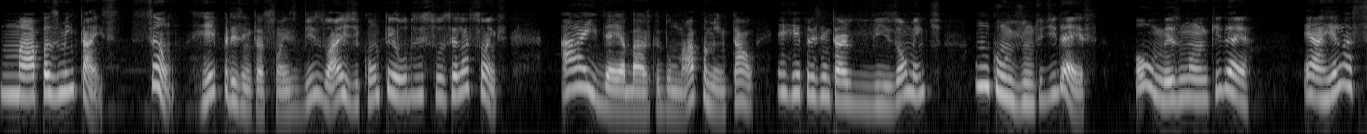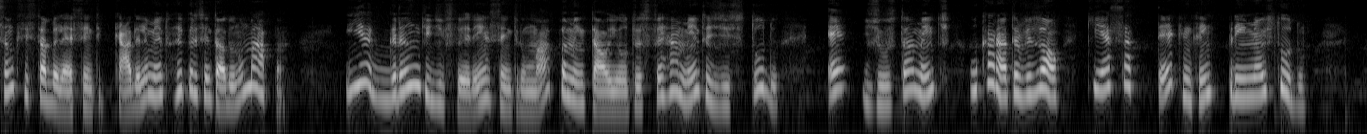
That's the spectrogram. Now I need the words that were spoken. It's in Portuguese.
Mapas mentais são representações visuais de conteúdos e suas relações. A ideia básica do mapa mental é representar visualmente um conjunto de ideias, ou mesmo uma única ideia. É a relação que se estabelece entre cada elemento representado no mapa. E a grande diferença entre o mapa mental e outras ferramentas de estudo é justamente o caráter visual que essa técnica imprime ao estudo.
